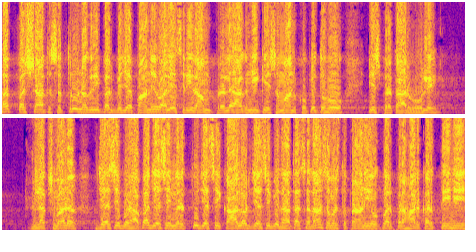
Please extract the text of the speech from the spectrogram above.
तत्पश्चात शत्रु नगरी पर विजय पाने वाले श्री राम प्रलयाग्नि के समान कुपित हो, इस प्रकार बोले। लक्ष्मण जैसे बुढ़ापा, जैसे मृत्यु, जैसे काल और जैसे विधाता सदा समस्त प्राणियों पर प्रहार करते हैं,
